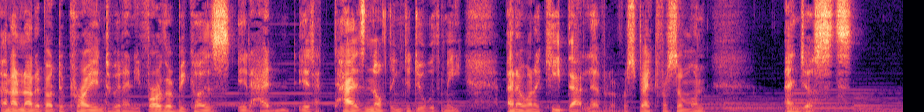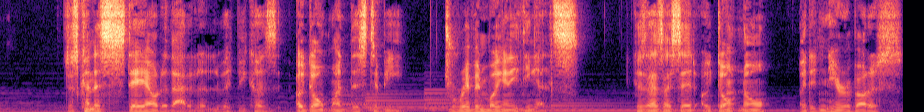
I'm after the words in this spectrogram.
And I'm not about to pry into it any further because it had it has nothing to do with me, and I want to keep that level of respect for someone and just just kind of stay out of that a little bit because I don't want this to be driven by anything else. Because as I said, I don't know. I didn't hear about it.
